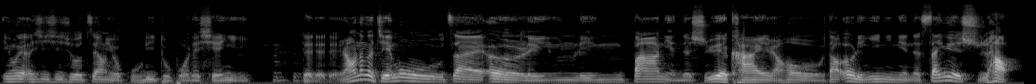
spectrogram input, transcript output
因为 NCC 说这样有鼓励赌博的嫌疑。对对对，然后那个节目在二零零八年的十月开，然后到二零一零年的三月十号，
